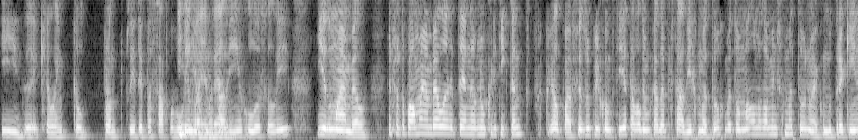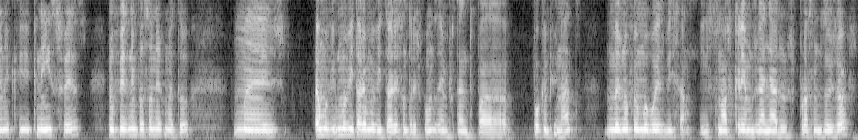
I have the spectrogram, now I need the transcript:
e daquele em que ele pronto, podia ter passado para a bolinha, rematado e enrolou-se ali. E a do Mayambela. Mas pronto, pá, o Mayambela até não, não critico tanto porque ele pá, fez o que lhe competia, estava ali um bocado apertado e rematou, rematou mal, mas ao menos rematou, não é? Como o Traquina que, que nem isso fez, não fez nem passou nem rematou. Mas é uma, uma vitória, é uma vitória, são três pontos, é importante para, para o campeonato, mas não foi uma boa exibição. E se nós queremos ganhar os próximos dois jogos,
